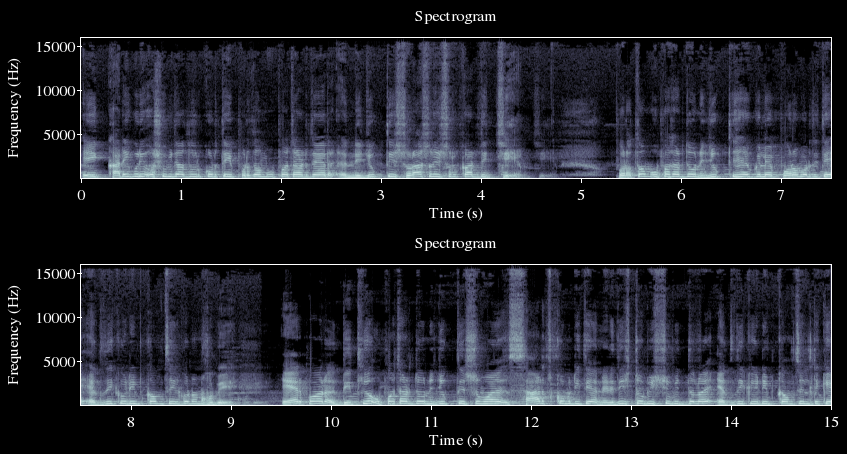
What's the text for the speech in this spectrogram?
এই কারিগরি অসুবিধা দূর করতেই প্রথম উপাচার্যের নিযুক্তি সরাসরি সরকার দিচ্ছে। প্রথম উপাচার্য নিযুক্তি হয়ে গেলে পরবর্তীতে এক্সিকিউটিভ কাউন্সিল গঠন হবে। এরপর দ্বিতীয় উপাচার্য নিযুক্তির সময় সার্চ কমিটিতে নির্দিষ্ট বিশ্ববিদ্যালয় এক্সিকিউটিভ কাউন্সিল থেকে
